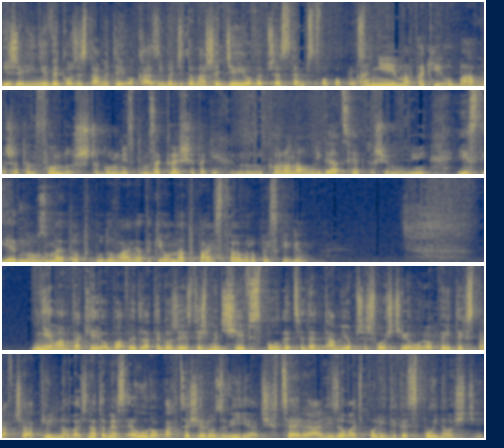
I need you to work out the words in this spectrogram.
Jeżeli nie wykorzystamy tej okazji, będzie to nasze dziejowe przestępstwo po prostu. A nie ma takiej obawy, że ten fundusz, szczególnie w tym zakresie takich mm, korona obligacji, jak to się mówi, jest jedną z metod budowania takiego nadpaństwa europejskiego? Nie mam takiej obawy, dlatego że jesteśmy dzisiaj współdecydentami o przyszłości Europy i tych spraw trzeba pilnować. Natomiast Europa chce się rozwijać, chce realizować politykę spójności.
